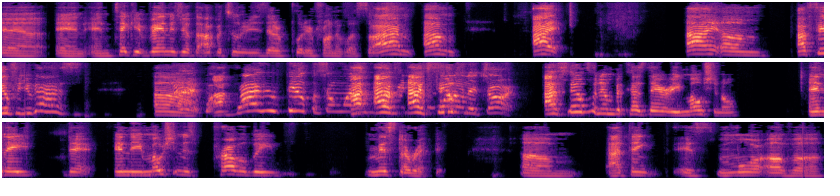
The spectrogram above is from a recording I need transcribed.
uh, and and take advantage of the opportunities that are put in front of us. So I'm I'm I I um I feel for you guys. Uh, why, why you feel for someone? I- I- I feel- on the chart. I feel for them because they're emotional, and they that and the emotion is probably misdirected. Um, I think it's more of a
